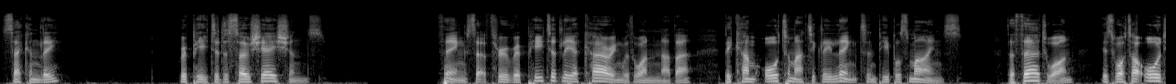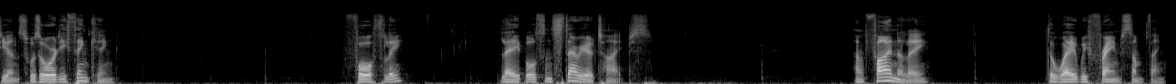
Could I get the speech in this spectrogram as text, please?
Secondly, repeated associations. Things that through repeatedly occurring with one another become automatically linked in people's minds. The third one is what our audience was already thinking. Fourthly, labels and stereotypes. And finally, the way we frame something.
